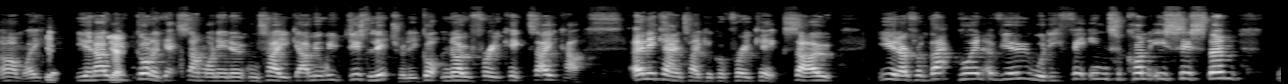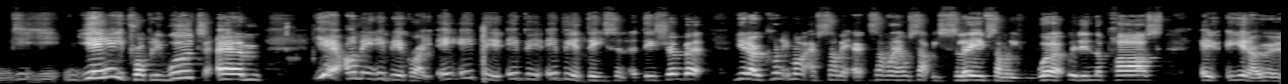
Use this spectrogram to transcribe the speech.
aren't we? Yeah. You know, yeah. we've got to get someone in who can take. I mean, we've just literally got no free kick taker, and he can take a good free kick. So, you know, from that point of view, would he fit into Conte's system? Yeah, he probably would. Um, yeah, I mean, he'd be a great, he'd be, he'd be, he'd be a decent addition. But you know, Conte might have some, someone else up his sleeve, someone he's worked with in the past. You know,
